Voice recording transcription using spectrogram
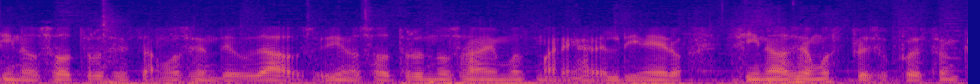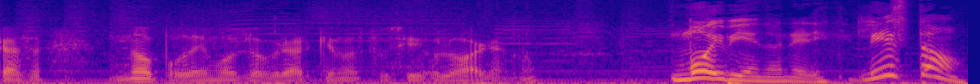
Si nosotros estamos endeudados, si nosotros no sabemos manejar el dinero, si no hacemos presupuesto en casa, no podemos lograr que nuestros hijos lo hagan, ¿no? Muy bien, don Eric. ¿Listo?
